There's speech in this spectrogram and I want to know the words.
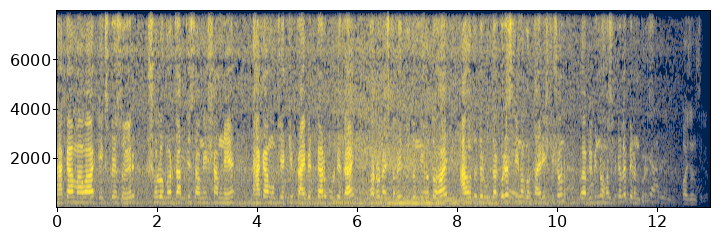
ঢাকা মাওয়া এক্সপ্রেসওয়ের ষোলোগড় যাত্রী ছাউনির সামনে ঢাকামুখী একটি প্রাইভেট কার উল্টে যায়। ঘটনাস্থলেই দুজন নিহত হয়। আহতদের উদ্ধার করে শ্রীনগর ফায়ার স্টেশন বিভিন্ন হসপিটালে প্রেরণ করেছে।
